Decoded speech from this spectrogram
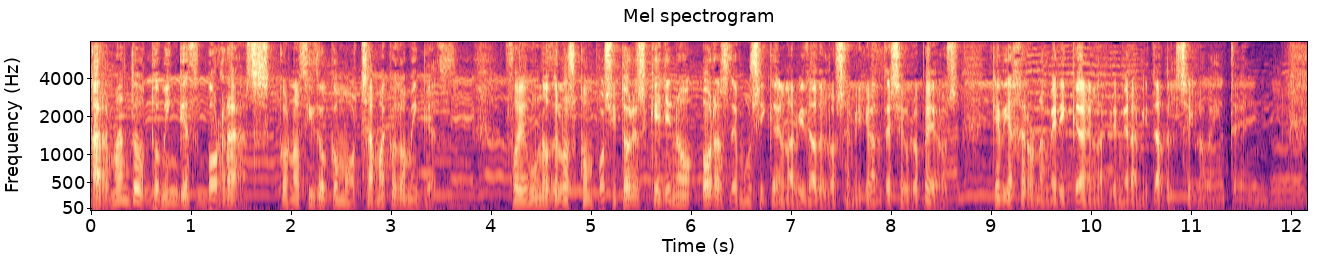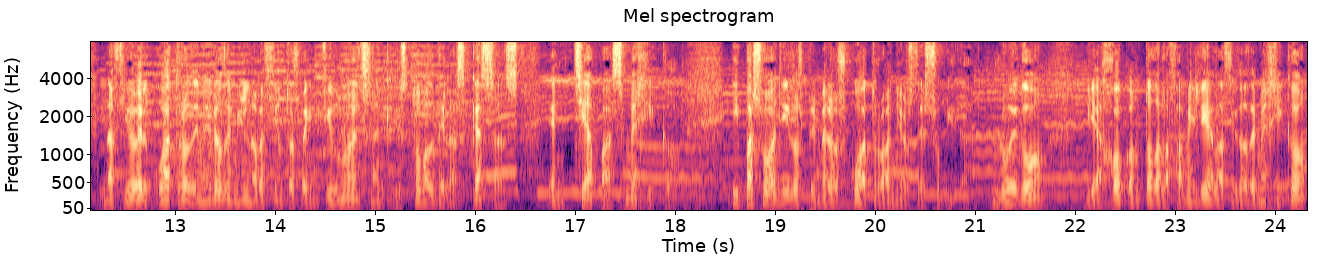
Armando Domínguez Borrás, conocido como Chamaco Domínguez, fue uno de los compositores que llenó horas de música en la vida de los emigrantes europeos que viajaron a América en la primera mitad del siglo XX. Nació el 4 de enero de 1921 en San Cristóbal de las Casas, en Chiapas, México, y pasó allí los primeros cuatro años de su vida. Luego viajó con toda la familia a la Ciudad de México,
